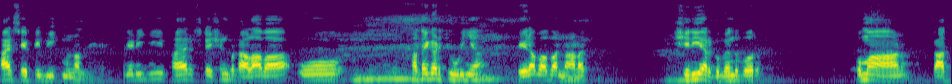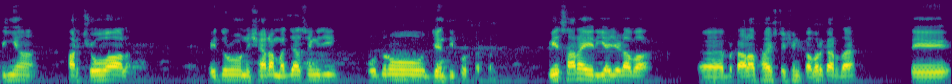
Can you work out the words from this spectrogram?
ਫਾਇਰ ਸੇਫਟੀ ਵੀਕ ਮਨਾਉਂਦੇ ਹਾਂ। ਜਿਹੜੀ ਜੀ ਫਾਇਰ ਸਟੇਸ਼ਨ ਬਟਾਲਾ ਵਾ, ਉਹ ਫਤਿਹਗੜ੍ਹ ਚੂੜੀਆਂ, ਡੇਰਾ ਬਾਬਾ ਨਾਨਕ, ਸ਼੍ਰੀ ਹਰਗੋਬਿੰਦਪੁਰ, ਘੁਮਾਣ, ਕਾਦੀਆਂ, ਹਰਸ਼ੋਵਾਲ, ਇਧਰੋਂ ਨਸ਼ਹਿਰਾ ਮੱਝਾ ਸਿੰਘ ਜੀ, ਉਧਰੋਂ ਜੈਂਤੀਪੁਰ ਤੱਕ। ਇਹ ਸਾਰਾ ਏਰੀਆ ਜਿਹੜਾ ਵਾ ਬਟਾਲਾ ਫਾਇਰ ਸਟੇਸ਼ਨ ਕਵਰ ਕਰਦਾ ਹੈ ਤੇ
